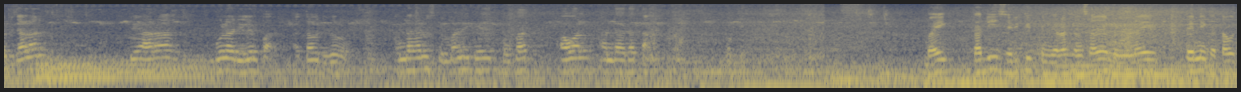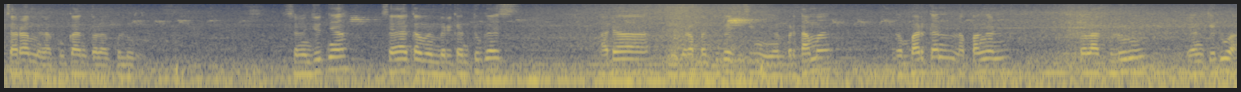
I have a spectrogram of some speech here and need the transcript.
berjalan ke arah bola dilempar atau didorong. Anda harus kembali ke tempat awal anda datang. Oke. Baik tadi sedikit penjelasan saya mengenai teknik atau cara melakukan tolak peluru selanjutnya saya akan memberikan tugas. Ada beberapa tugas di sini. Yang pertama gambarkan lapangan tolak peluru yang kedua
